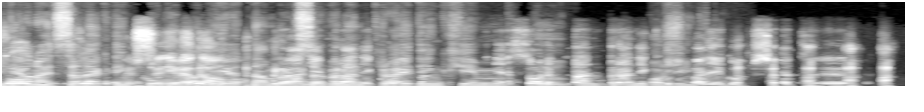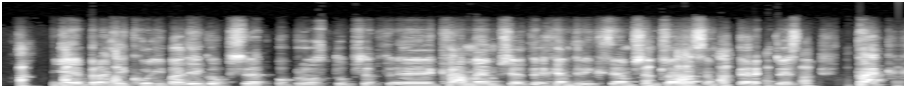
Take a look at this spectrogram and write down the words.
Indiana is co- selecting Kulibali at number Branie- 7 branie trading him Nie, sorry, to... bra- branie Washington. Kulibaliego przed... y, nie, branie Kulibaliego przed po prostu, przed y, Kamem, przed Hendricksem, przed Jarasem to jest tak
